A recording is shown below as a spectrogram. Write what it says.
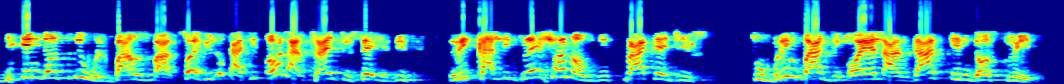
the industry will bounce back. So if you look at it, all I'm trying to say is this recalibration of the strategies to bring back the oil and gas industry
